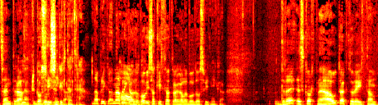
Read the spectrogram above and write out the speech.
centra napríklad do Tatrách. Napríklad, napríklad oh, vo Vysokých Tatrách alebo do Svitníka dve eskortné auta, ktoré ich tam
